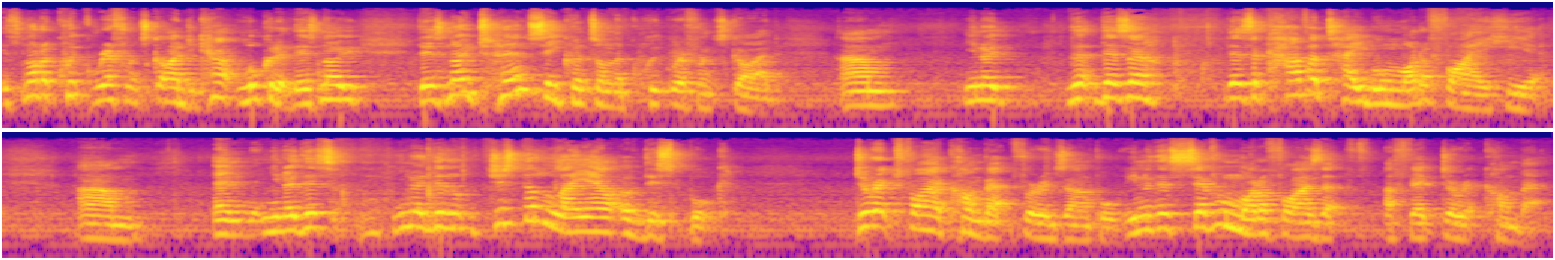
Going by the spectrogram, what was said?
it's not a quick reference guide. You can't look at it. There's no, there's no turn sequence on the quick reference guide. Um, you know, th there's a there's a cover table modifier here. Um, and you know, there's you know, the, just the layout of this book. Direct fire combat, for example. You know, there's several modifiers that affect direct combat,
